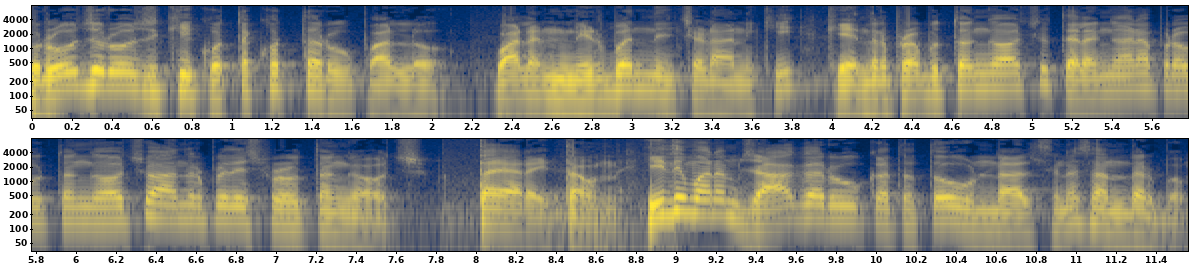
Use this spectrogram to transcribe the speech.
రోజు రోజుకి కొత్త కొత్త రూపాల్లో వాళ్ళని నిర్బంధించడానికి కేంద్ర ప్రభుత్వం కావచ్చు తెలంగాణ ప్రభుత్వం కావచ్చు ఆంధ్రప్రదేశ్ ప్రభుత్వం కావచ్చు తయారైతా ఉన్నాయి. ఇది మనం జాగరూకతతో ఉండాల్సిన సందర్భం.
